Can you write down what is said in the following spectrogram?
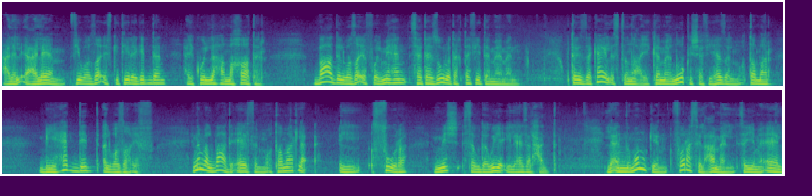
على الإعلام في وظائف كتيرة جدا هيكون لها مخاطر. بعض الوظائف والمهن ستزول وتختفي تماما. وبالتالي الذكاء الاصطناعي كما نوقش في هذا المؤتمر بيهدد الوظائف. إنما البعض قال في المؤتمر لا الصورة مش سوداوية إلى هذا الحد. لأنه ممكن فرص العمل زي ما قال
